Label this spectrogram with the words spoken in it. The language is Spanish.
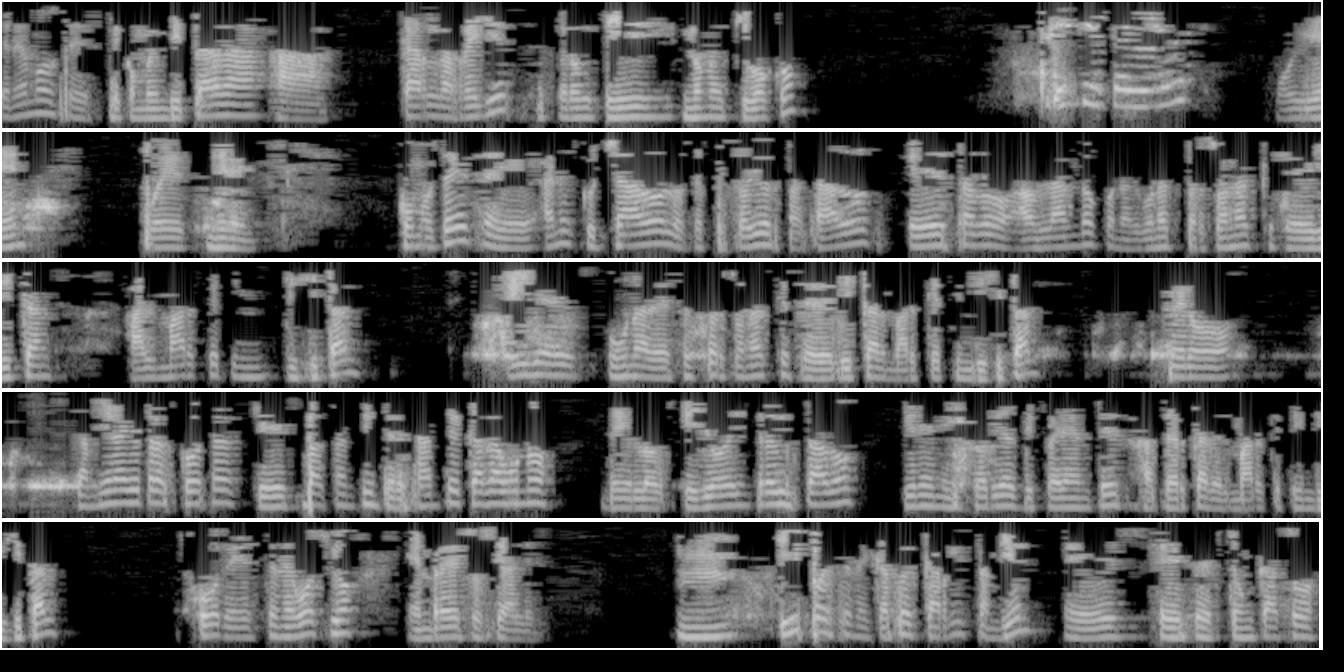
tenemos este como invitada a Carla Reyes, espero que sí, no me equivoco. Sí, sí, está bien. Muy bien. Pues miren, como ustedes eh, han escuchado los episodios pasados, he estado hablando con algunas personas que se dedican al marketing digital. Ella es una de esas personas que se dedica al marketing digital. Pero también hay otras cosas que es bastante interesante. Cada uno de los que yo he entrevistado tienen historias diferentes acerca del marketing digital o de este negocio en redes sociales. Mm, y pues en el caso de Carly también es, es este un caso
